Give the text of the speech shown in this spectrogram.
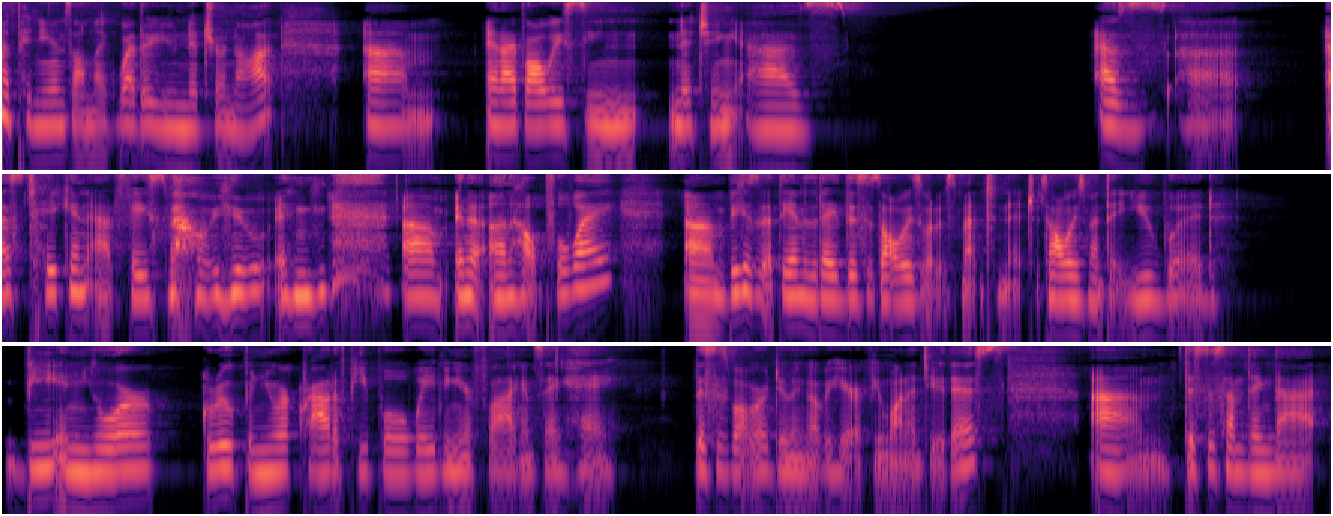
opinions on like whether you niche or not. Um, and I've always seen niching as as uh, as taken at face value in um, in an unhelpful way. Um, because at the end of the day, this is always what it's meant to niche. It's always meant that you would be in your group and your crowd of people waving your flag and saying, "Hey, this is what we're doing over here. If you want to do this, um, this is something that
